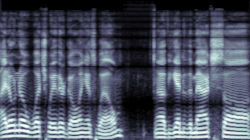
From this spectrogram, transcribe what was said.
I don't know which way they're going as well. Uh, the end of the match saw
